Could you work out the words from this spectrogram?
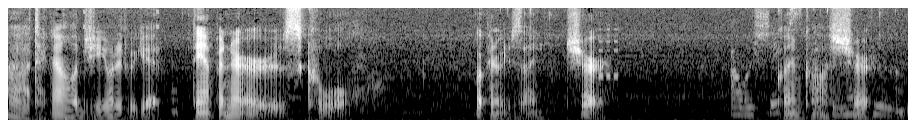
Ah, technology. What did we get? Dampeners. Cool. Weapon redesign. Sure. Claim cost, sure. improved.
